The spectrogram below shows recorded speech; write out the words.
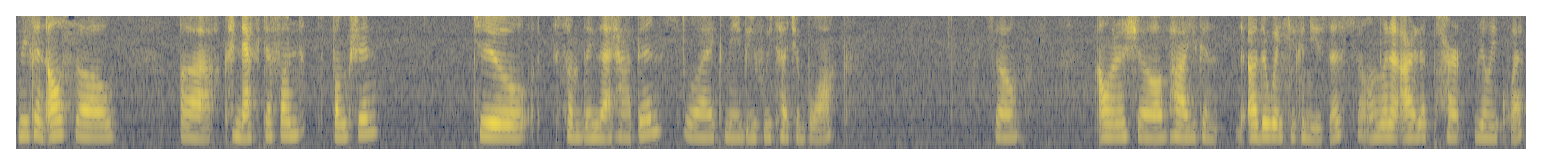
We can also uh, connect a fun function to something that happens, like maybe if we touch a block. So I want to show of how you can, other ways you can use this. So I'm going to add a part really quick,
